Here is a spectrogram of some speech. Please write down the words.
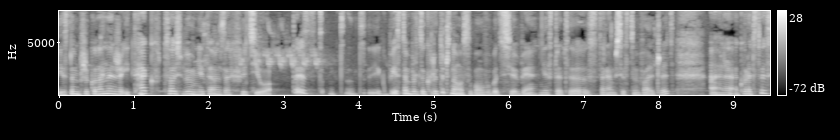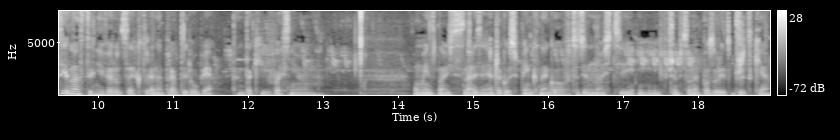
Jestem przekonana, że i tak coś by mnie tam zachwyciło. To jest, jakby jestem bardzo krytyczną osobą wobec siebie, niestety, staram się z tym walczyć, ale akurat to jest jedna z tych niewielu cech, które naprawdę lubię. Ten taki właśnie umiejętność znalezienia czegoś pięknego w codzienności i, i w czymś, co na pozór jest brzydkie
